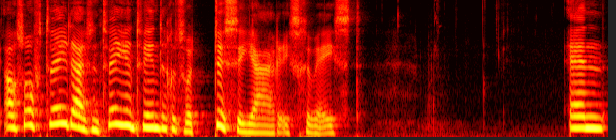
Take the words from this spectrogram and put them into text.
alsof 2022 een soort tussenjaar is geweest. En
